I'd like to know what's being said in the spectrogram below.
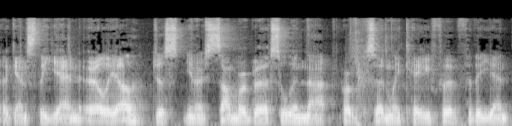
against the yen earlier. Just you know some reversal in that certainly key for, for the yen.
